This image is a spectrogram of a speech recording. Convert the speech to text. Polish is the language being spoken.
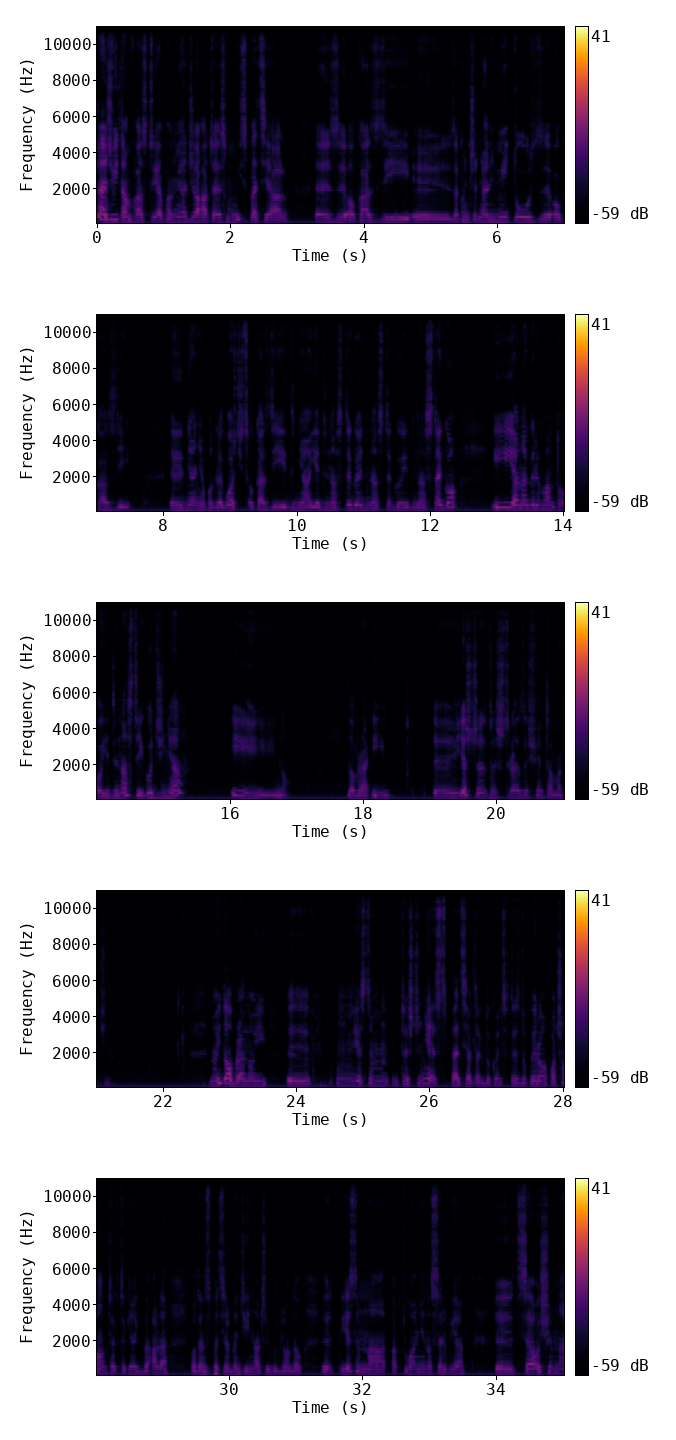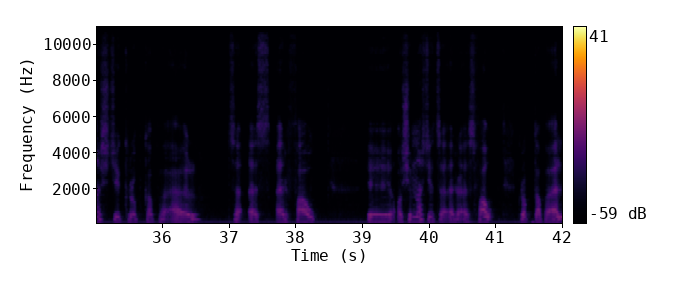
Cześć, witam was, to ja pan Miodzio, a to jest mój specjal y, z okazji y, zakończenia limitu, z okazji y, Dnia Niepodległości, z okazji dnia 11, 11, 11 i ja nagrywam to o 11 godzinie i no. Dobra, i jeszcze też teraz ze święta Marcinek. No i dobra, no i jestem, to jeszcze nie jest specjal tak do końca, to jest dopiero początek tak jakby, ale potem specjal będzie inaczej wyglądał. Y, Jestem na, aktualnie na serwie y, c18.pl csrv y, 18crsv.pl y,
